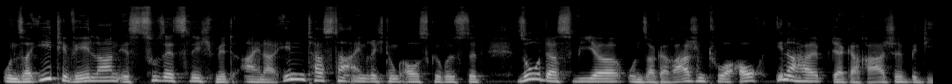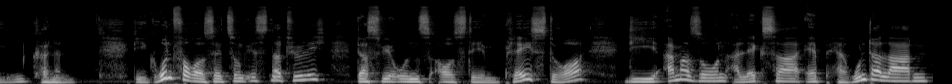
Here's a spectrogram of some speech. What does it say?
Unser IT-WLAN ist zusätzlich mit einer Innentastereinrichtung ausgerüstet, so dass wir unser Garagentor auch innerhalb der Garage bedienen können. Die Grundvoraussetzung ist natürlich, dass wir uns aus dem Play Store die Amazon Alexa App herunterladen,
